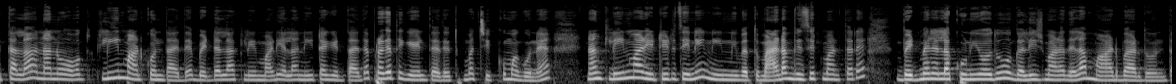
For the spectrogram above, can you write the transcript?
ಇತ್ತಲ್ಲ, ನಾನು ಅವಾಗ ಕ್ಲೀನ್ ಮಾಡ್ಕೊತಾ ಇದ್ದೆ ಬೆಡ್ಡೆಲ್ಲ ಕ್ಲೀನ್ ಮಾಡಿ ಎಲ್ಲ ನೀಟಾಗಿ ಇಡ್ತಾ ಇದೆ ಪ್ರಗತಿಗೆ ಹೇಳ್ತಾ ಇದೆ ತುಂಬ ಚಿಕ್ಕ ಮಗುನೇ. ನಾನು ಕ್ಲೀನ್ ಮಾಡಿ ಇಟ್ಟಿರ್ತೀನಿ. ನೀನು ಇವತ್ತು ಮೇಡಮ್ ವಿಸಿಟ್ ಮಾಡ್ತಾರೆ. ಬೆಡ್ ಮೇಲೆಲ್ಲ ಕುಣಿಯೋದು, ಗಲೀಜು ಮಾಡೋದೆಲ್ಲ ಮಾಡಬಾರ್ದು ಅಂತ.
